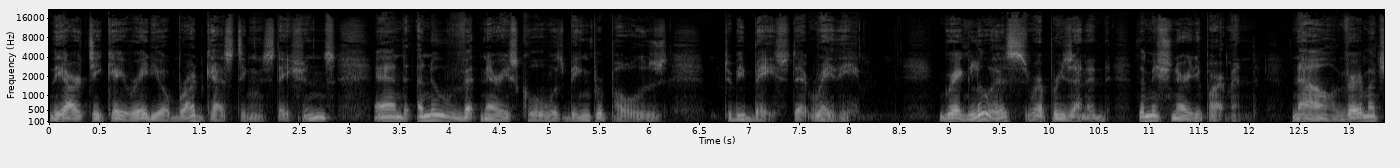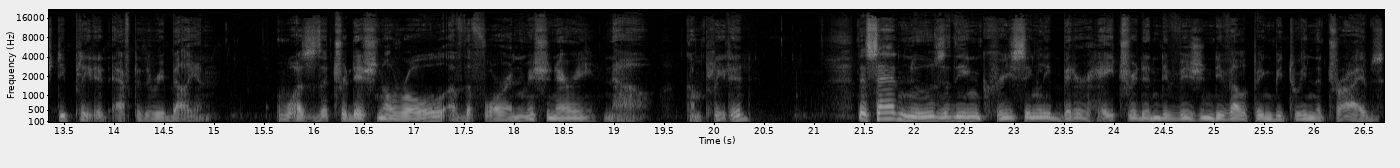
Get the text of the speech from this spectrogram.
the RTK radio broadcasting stations, and a new veterinary school was being proposed to be based at Rethy. Greg Lewis represented the missionary department, now very much depleted after the rebellion. Was the traditional role of the foreign missionary now completed? The sad news of the increasingly bitter hatred and division developing between the tribes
